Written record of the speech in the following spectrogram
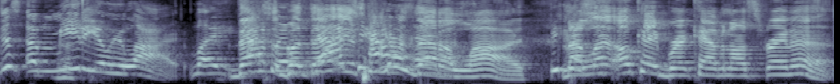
just immediately lie. Like That's I've but that is how is that ass. a lie? Because- now let okay, Brett Kavanaugh, straight up.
